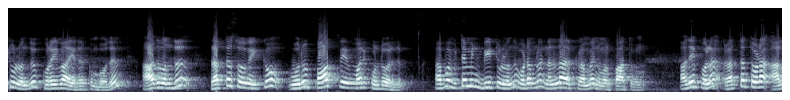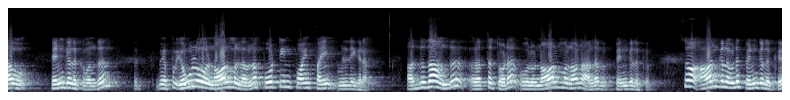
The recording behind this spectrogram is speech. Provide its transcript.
டூல் வந்து குறைவாக இருக்கும்போது அது வந்து இரத்த சோகைக்கும் ஒரு பாத்வே மாதிரி கொண்டு வருது. அப்போ விட்டமின் பி டூல் வந்து உடம்புல நல்லா இருக்கிற மாதிரி நம்ம பார்த்துக்கணும். அதே போல் ரத்தத்தோட அளவு பெண்களுக்கு வந்து எப்போ எவ்வளோ நார்மல் லெவல்னால் ஃபோர்டீன் பாயிண்ட் ஃபைவ் மில்லிகிராம் அதுதான் வந்து ரத்தத்தோட ஒரு நார்மலான அளவு பெண்களுக்கு. ஸோ ஆண்களை விட பெண்களுக்கு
